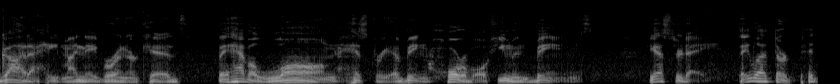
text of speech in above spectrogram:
God, I hate my neighbor and her kids. They have a long history of being horrible human beings. Yesterday, they let their pit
